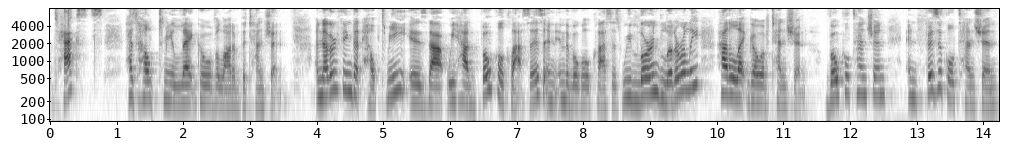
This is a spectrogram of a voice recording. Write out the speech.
texts has helped me let go of a lot of the tension. Another thing that helped me is that we had vocal classes and in the vocal classes, we learned literally how to let go of tension, vocal tension and physical tension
